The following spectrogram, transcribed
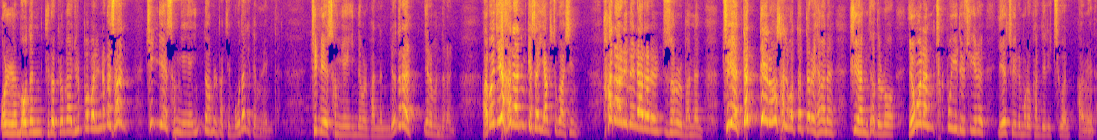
오늘 모든 기독교가 율법 아래 있는 것은 진리의 성령의 인도함을 받지 못하기 때문입니다. 진리의 성령의 인도함을 받는 여들은 여러분들은 아버지 하나님께서 약속하신 하나님의 나라를 주선으로 받는 주의 뜻 대로 살고 뜻대로 행하는 귀한 자들로 영원한 축복이 되시기를 예수 이름으로 간절히 축원합니다.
